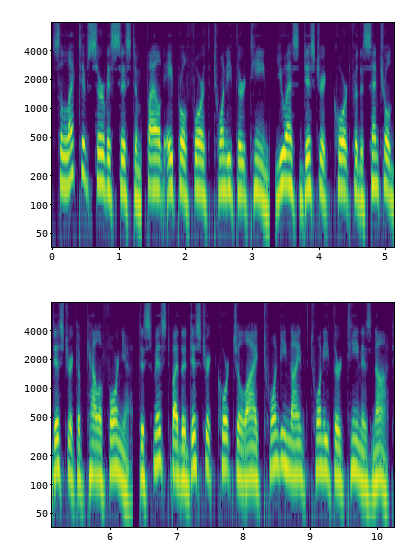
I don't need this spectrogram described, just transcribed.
Selective Service System filed April 4, 2013, U.S. District Court for the Central District of California, dismissed by the District Court July 29, 2013 as not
